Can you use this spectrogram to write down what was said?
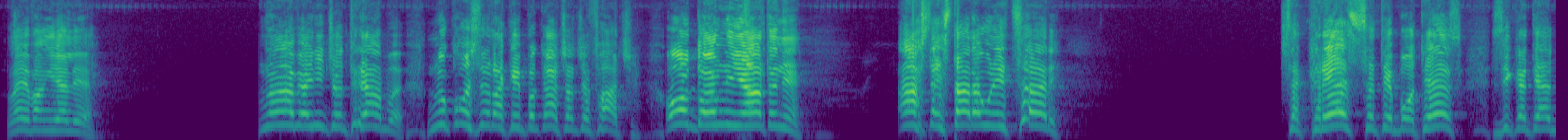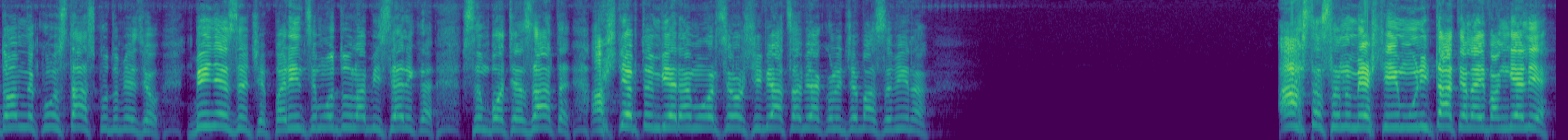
la Evanghelie. Nu avea nicio treabă. Nu considera că e păcat ceea ce face. O, Doamne, iartă-ne! Asta e starea unei țări. Să crezi, să te botezi? Zic că te Doamne, cum stați cu Dumnezeu? Bine zice, părinții mă duc la biserică, sunt botezată, aștept învierea morților și viața veacului ceva să vină. Asta se numește imunitate la Evanghelie.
